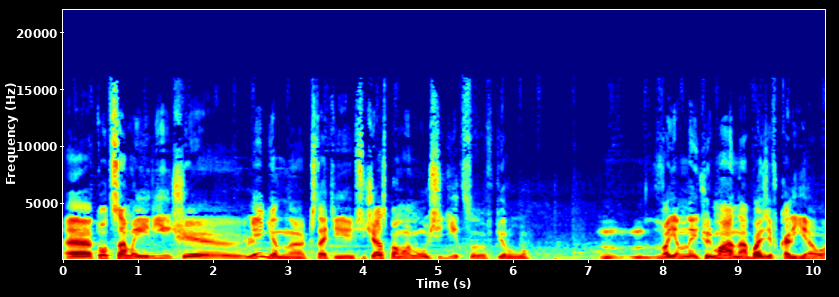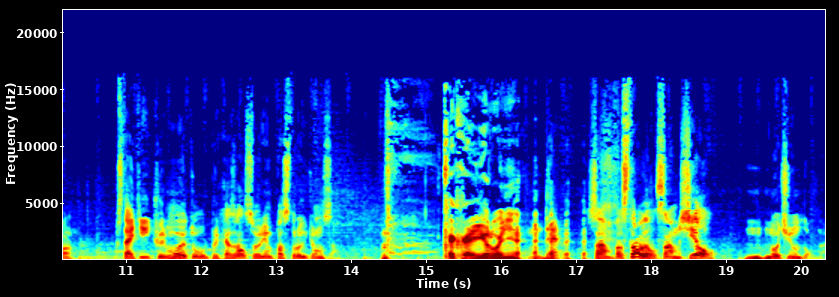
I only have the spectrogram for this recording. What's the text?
Э, тот самый Ильич Ленин, кстати, сейчас, по-моему, сидит в Перу. Военная тюрьма на базе в Кальяо. Кстати, тюрьму эту приказал в свое время построить он сам. Какая ирония. Да. Сам построил, сам сел. Очень удобно.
